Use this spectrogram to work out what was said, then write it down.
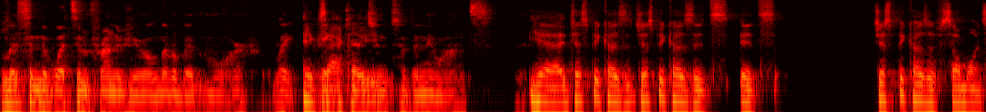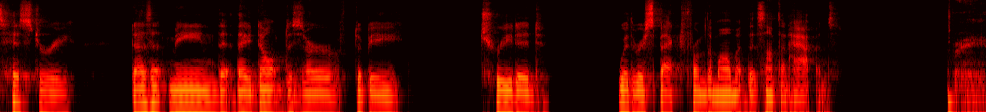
listen to what's in front of you a little bit more like exactly attention to the nuance yeah just because just because it's it's just because of someone's history doesn't mean that they don't deserve to be treated with respect from the moment that something happens. Right.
